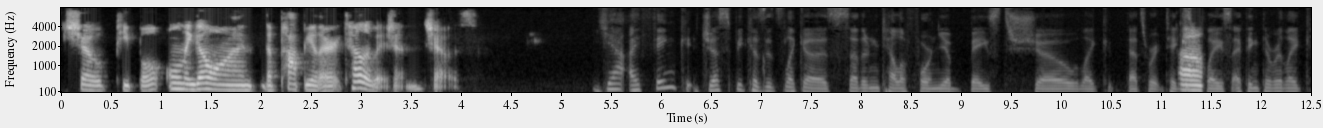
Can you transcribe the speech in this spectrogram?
show people only go on the popular television shows. Yeah, I think just because it's like a Southern California based show, like that's where it takes Oh. place, I think they were like,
